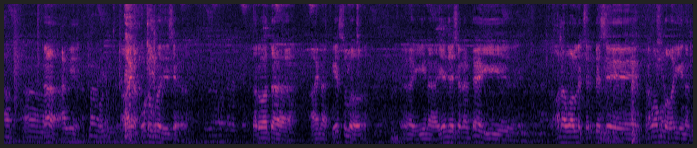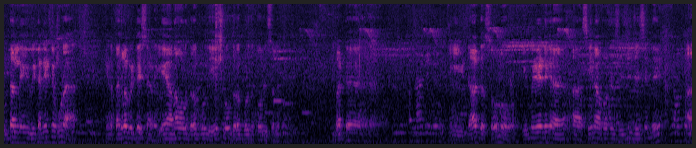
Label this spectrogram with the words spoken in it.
ఆ, అవి ఆయన ఫోటో కూడా చేశాడు తర్వాత ఆయన కేసులో ఈయన ఏం చేశాడంటే ఈ ఆనవాళ్ళని చనిపేసే క్రమంలో ఈయన గుడ్డల్ని వీటన్నిటిని కూడా ఈయన తగలబెట్టేసినాడు. ఏ అనవాళ్ళు దొరకకూడదు ఏ ఫ్లో దొరకకూడదు పోలీసులకు. బట్ ఈ డాగ్ సోను ఇమ్మీడియట్గా ఆ సీన్ ఆఫీసర్స్ విజిట్ చేసింది. ఆ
